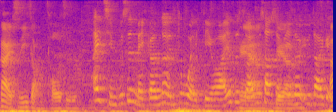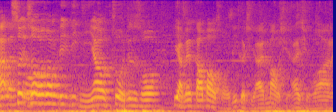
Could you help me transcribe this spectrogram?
那也是一种投资。爱情不是每个人都能都会丢啊，又不是走在路上随便都遇到一个。啊，所以所以我讲你你你要做，就是说你要不要高报酬，你可是爱冒险，爱情话呢？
